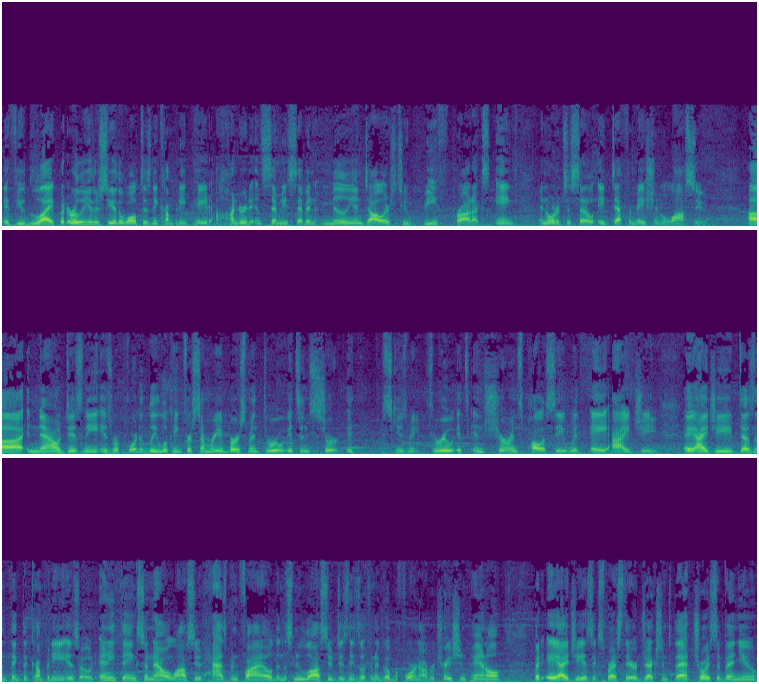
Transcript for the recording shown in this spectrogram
if you'd like. But earlier this year, the Walt Disney Company paid $177 million to Beef Products Inc. in order to settle a defamation lawsuit. Uh, now Disney is reportedly looking for some reimbursement through its insert. It, excuse me, through its insurance policy with AIG. AIG doesn't think the company is owed anything, so now a lawsuit has been filed. In this new lawsuit, Disney's looking to go before an arbitration panel, but AIG has expressed their objection to that choice of venue.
